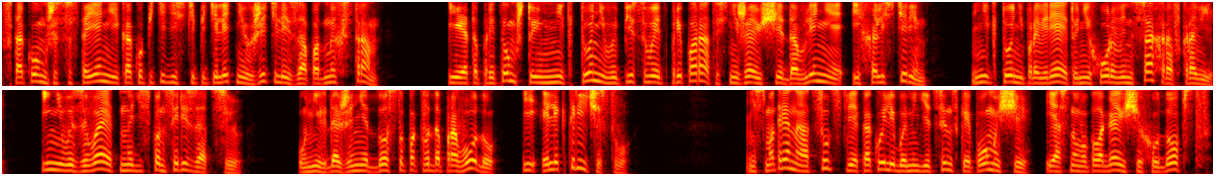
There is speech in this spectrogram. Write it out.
в таком же состоянии, как у 55-летних жителей западных стран. И это при том, что им никто не выписывает препараты, снижающие давление и холестерин. Никто не проверяет у них уровень сахара в крови и не вызывает на диспансеризацию. У них даже нет доступа к водопроводу и электричеству. Несмотря на отсутствие какой-либо медицинской помощи и основополагающих удобств,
